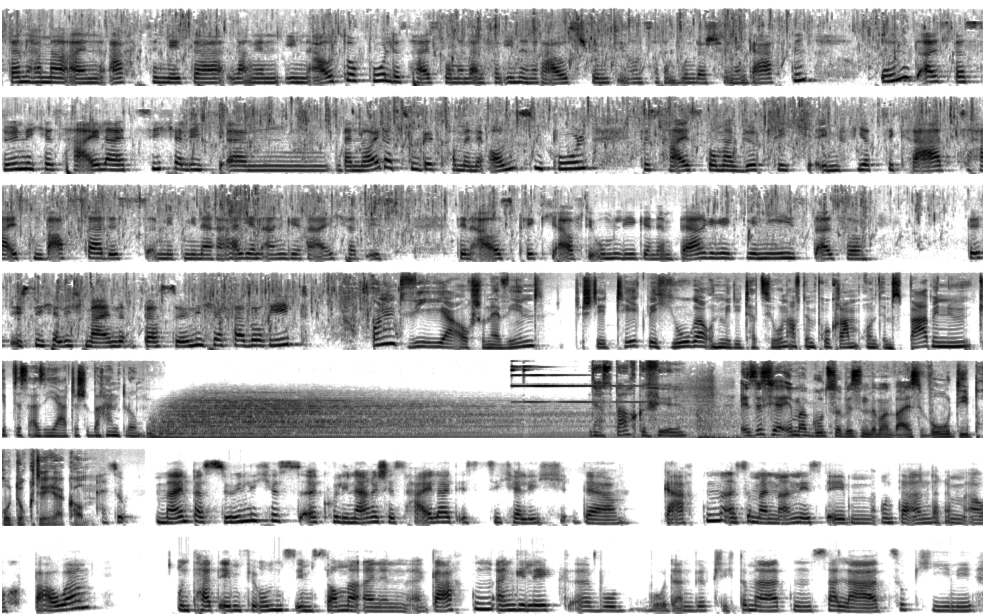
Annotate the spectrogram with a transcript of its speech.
dann haben wir einen 18 Meter langen In-Outdoor-Pool, das heißt, wo man dann von innen rausschwimmt in unserem wunderschönen Garten. Und als persönliches Highlight sicherlich ähm, der neu dazugekommene Onsen-Pool. Das heißt, wo man wirklich im 40 Grad heißen Wasser, das mit Mineralien angereichert ist, den Ausblick auf die umliegenden Berge genießt. Also das ist sicherlich mein persönlicher Favorit. Und wie ja auch schon erwähnt, steht täglich Yoga und Meditation auf dem Programm und im Spa-Menü gibt es asiatische Behandlung. Das Bauchgefühl. Es ist ja immer gut zu wissen, wenn man weiß, wo die Produkte herkommen. Also mein persönliches äh, kulinarisches Highlight ist sicherlich der Garten. Also mein Mann ist eben unter anderem auch Bauer und hat eben für uns im Sommer einen äh, Garten angelegt, äh, wo, wo dann wirklich Tomaten, Salat, Zucchini,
